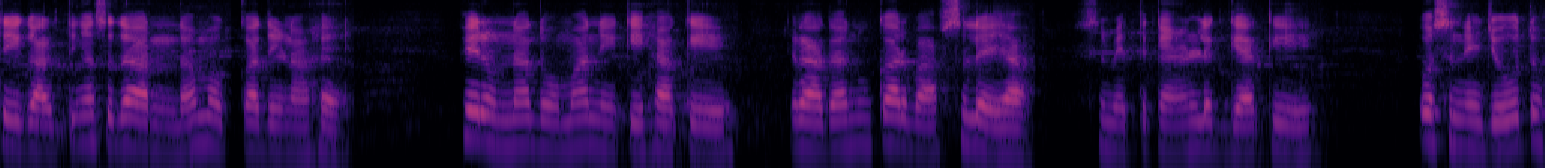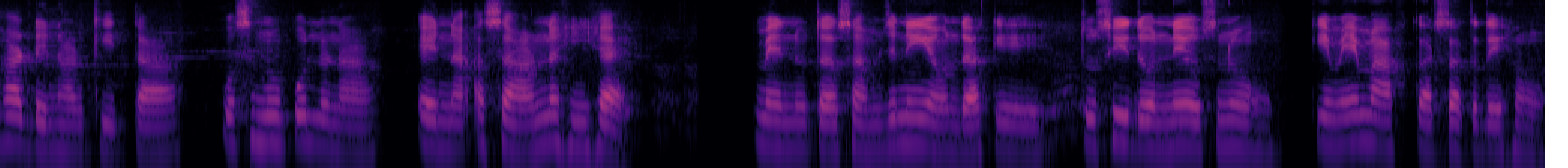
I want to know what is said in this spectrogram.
ਤੇ ਗਲਤੀਆਂ ਸੁਧਾਰਨ ਦਾ ਮੌਕਾ ਦੇਣਾ ਹੈ। ਫਿਰ ਉਹਨਾਂ ਦੋਵਾਂ ਨੇ ਕਿਹਾ ਕਿ ਰਾਧਾ ਨੂੰ ਘਰ ਵਾਪਸ ਲੈ ਆ। ਸਮਿਤ ਕਹਿਣ ਲੱਗਿਆ ਕਿ ਉਸਨੇ ਜੋ ਤੁਹਾਡੇ ਨਾਲ ਕੀਤਾ ਉਸ ਨੂੰ ਭੁੱਲਣਾ ਇੰਨਾ ਆਸਾਨ ਨਹੀਂ ਹੈ। ਮੈਨੂੰ ਤਾਂ ਸਮਝ ਨਹੀਂ ਆਉਂਦਾ ਕਿ ਤੁਸੀਂ ਦੋਨੇ ਉਸ ਨੂੰ ਕਿਵੇਂ ਮਾਫ ਕਰ ਸਕਦੇ ਹੋ।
